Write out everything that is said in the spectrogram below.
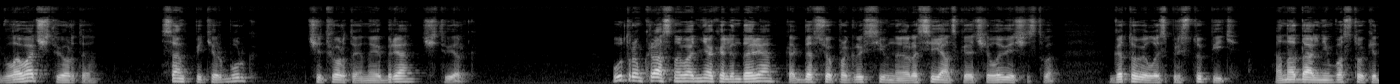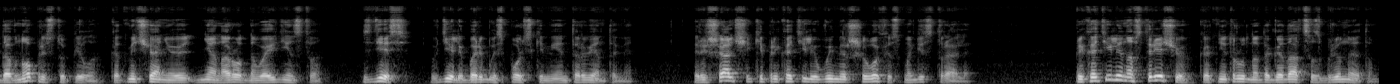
Глава 4. Санкт-Петербург, 4 ноября, четверг. Утром красного дня календаря, когда все прогрессивное россиянское человечество готовилось приступить, а на Дальнем Востоке давно приступило к отмечанию Дня народного единства, здесь, в деле борьбы с польскими интервентами, решальщики прикатили вымерший офис магистрали. Прикатили навстречу, как нетрудно догадаться, с брюнетом.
